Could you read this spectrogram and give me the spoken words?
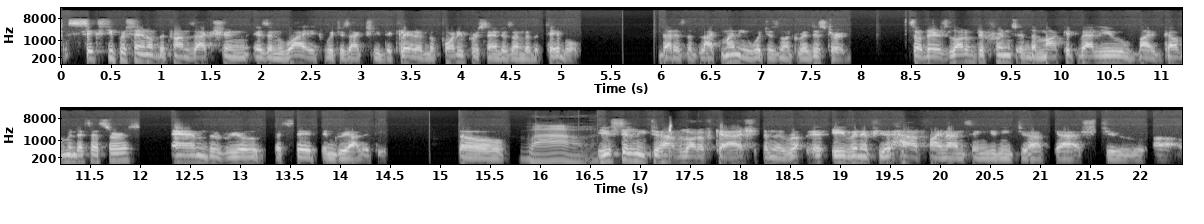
60% of the transaction is in white, which is actually declared, and the 40% is under the table. That is the black money, which is not registered. So there's a lot of difference in the market value by government assessors and the real estate in reality. So Wow. you still need to have a lot of cash, and the, even if you have financing, you need to have cash to uh,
